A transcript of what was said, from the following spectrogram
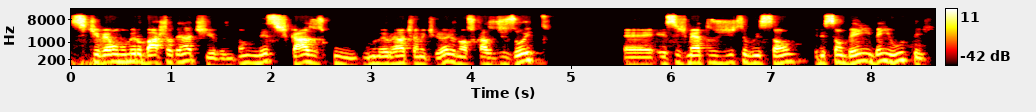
se tiver um número baixo de alternativas. Então, nesses casos, com um número relativamente grande, no nosso caso 18, é, esses métodos de distribuição eles são bem, bem úteis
